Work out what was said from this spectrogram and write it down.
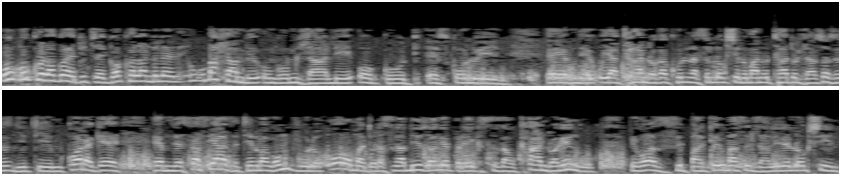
Ukhula kwethu jeki laa nto leyo uba mhlawumbi ungumdlali ogood esikolweni. Um uyathandwa kakhulu naselokishini umane uthatha udlaliswa zezinye itim kodwa ke um sasiyazi thina uba ngomvulo oh madoda singabizwa ngebreak sizawukhandwa ke ngoku because sibhaqiwe uba sidlalile elokishini.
